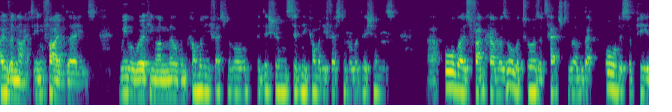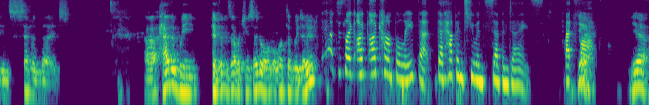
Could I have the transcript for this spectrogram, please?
overnight in five days. We were working on Melbourne Comedy Festival editions, Sydney Comedy Festival editions, uh, all those front covers, all the tours attached to them, that all disappeared in seven days. Uh, how did we pivot? Is that what you said, or, or, what did we do? Yeah, just like I, I can't believe that that happened to you in seven days. At fast. Yeah. yeah.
